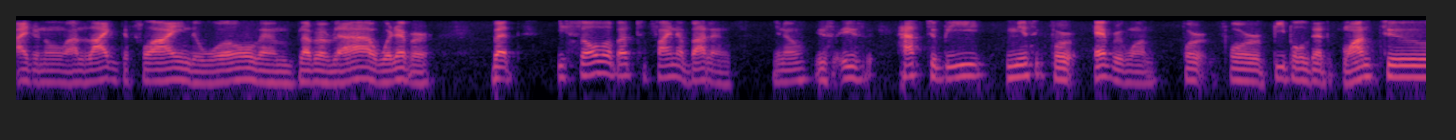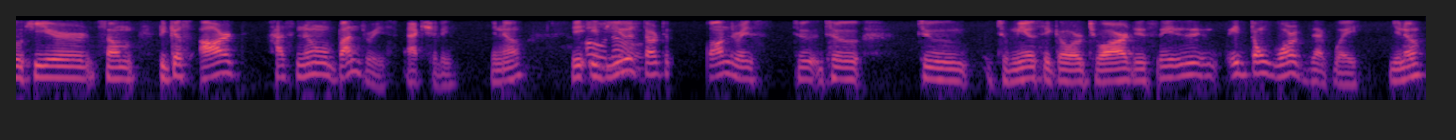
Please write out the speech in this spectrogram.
I don't know I like the fly in the wall and blah blah blah whatever, but it's all about to find a balance. You know, is is have to be music for everyone for for people that want to hear some because art has no boundaries actually. You know, if Oh, you no. start to boundaries to to to to music or to artists, it, it don't work that way. You know,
